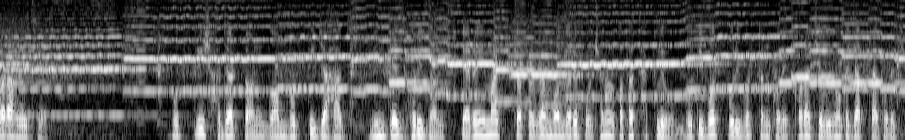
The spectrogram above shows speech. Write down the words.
করা হয়েছে। বত্রিশ হাজার টন গম ভর্তি জাহাজ ভিনটেজ হরিজন তেরোই মার্চ চট্টগ্রাম বন্দরে পৌঁছানোর কথা থাকলেও গতিপথ পরিবর্তন করে করাচি অভিমুখে যাত্রা করেছে।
